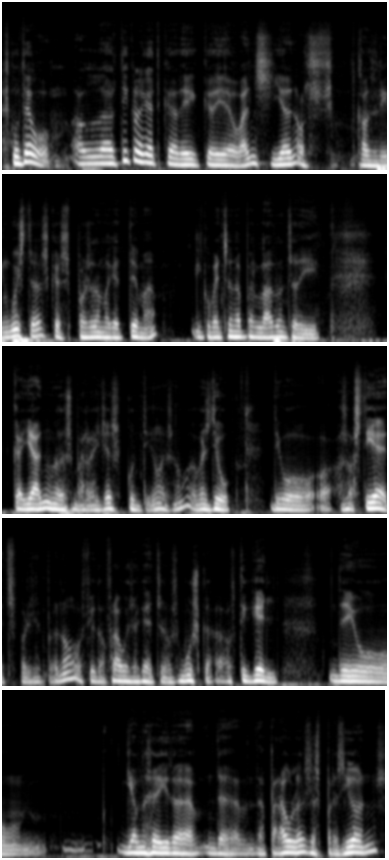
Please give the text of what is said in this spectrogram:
Escolteu, l'article aquest que, de, que deia abans, hi ha els, els lingüistes que es posen amb aquest tema i comencen a parlar, doncs, a dir que hi ha unes barreges contínues, no? A més, diu, diu els, els tiets, per exemple, no? Els figafraues aquests, els musca, el tiguell, diu... Hi ha una sèrie de, de, de paraules, expressions,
